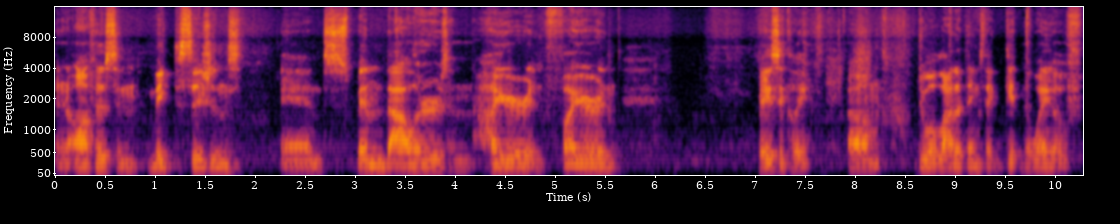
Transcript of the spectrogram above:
in an office and make decisions and spend dollars and hire and fire and basically um, do a lot of things that get in the way of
